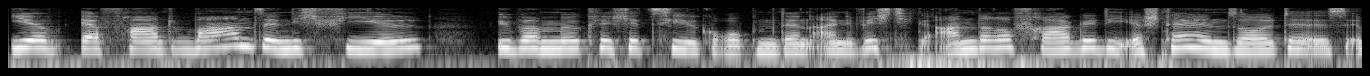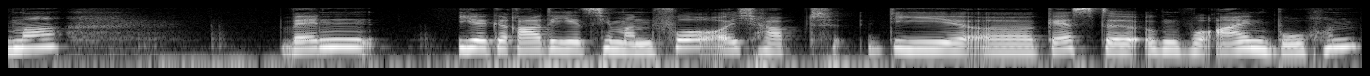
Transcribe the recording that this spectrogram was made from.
ihr erfahrt wahnsinnig viel über mögliche Zielgruppen. Denn eine wichtige andere Frage, die ihr stellen sollte, ist immer, wenn ihr gerade jetzt jemanden vor euch habt, die äh, Gäste irgendwo einbuchen,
